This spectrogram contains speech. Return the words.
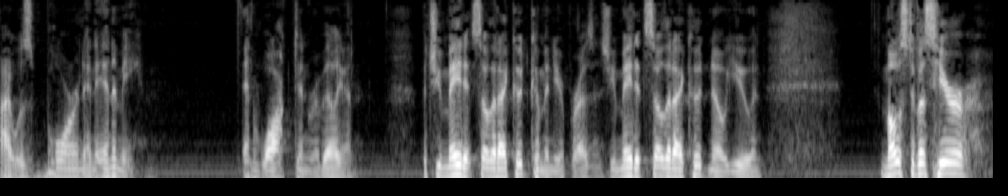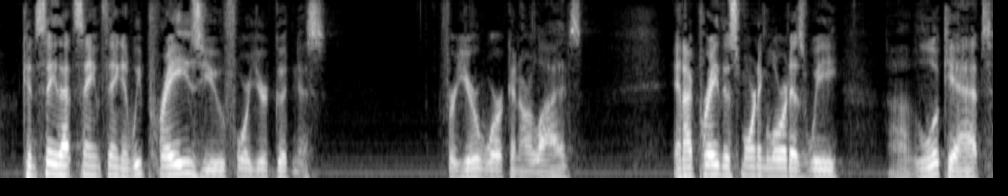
I was born an enemy and walked in rebellion. But you made it so that I could come into your presence. You made it so that I could know you. And most of us here can say that same thing, and we praise you for your goodness, for your work in our lives. And I pray this morning, Lord, as we uh, look at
